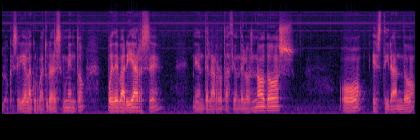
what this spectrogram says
lo que sería la curvatura del segmento, puede variarse mediante la rotación de los nodos o estirando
